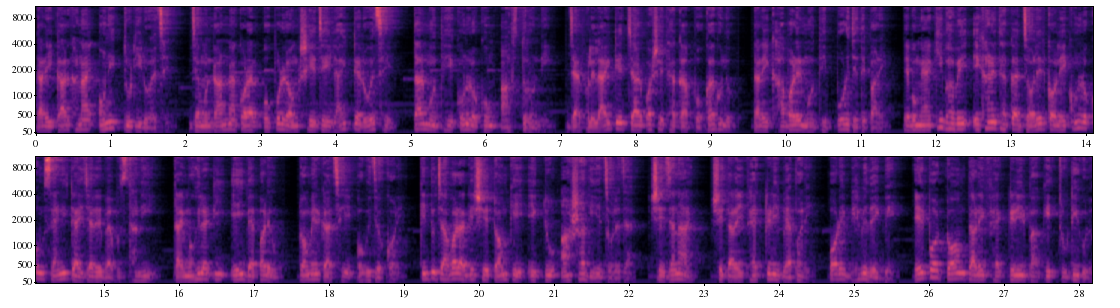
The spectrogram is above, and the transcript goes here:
তার এই কারখানায় অনেক ত্রুটি রয়েছে। যেমন রান্না করার ওপরের অংশে যেই লাইটটা রয়েছে, তার মধ্যে কোনো রকম আস্তরণ নেই, যার ফলে লাইটের চারপাশে থাকা পোকাগুলো তার এই খাবারের মধ্যে পড়ে যেতে পারে। এবং একইভাবে এখানে থাকা জলের কলে কোনো রকম স্যানিটাইজারের ব্যবস্থা নেই। তাই মহিলাটি এই ব্যাপারেও টমের কাছে অভিযোগ করে। কিন্তু যাবার আগে সে টমকে একটু আশা দিয়ে চলে যায়। সে জানায়, সে তার এই ফ্যাক্টরির ব্যাপারে পরে ভেবে দেখবে। এরপর টম তার এই ফ্যাক্টরির বাকি ত্রুটিগুলো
